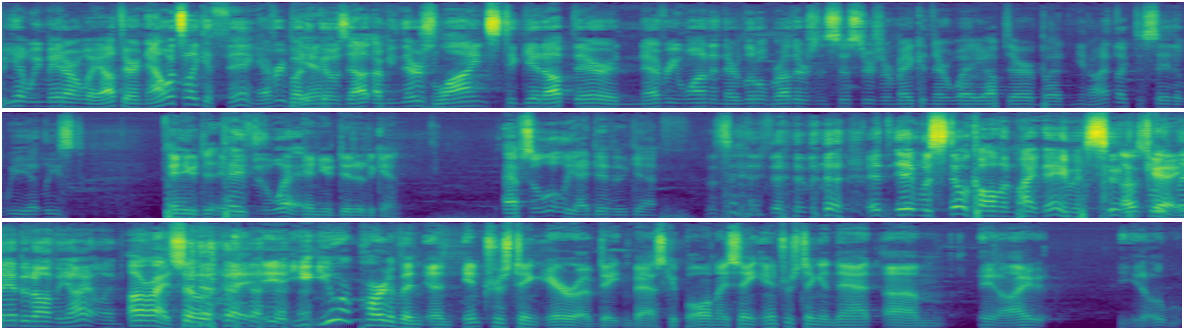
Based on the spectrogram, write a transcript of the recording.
but yeah, we made our way out there. Now it's like a thing. Everybody Yeah. goes out. I mean, there's lines to get up there, and everyone and their little brothers and sisters are making their way up there. But you know, I'd like to say that we at least And you paved, did, and paved you- the way. And you did it again. Absolutely, I did it again. it, it was still calling my name as soon as Okay. we landed on the island. All right, so uh, you, you were part of an, an interesting era of Dayton basketball, and I say interesting in that um, you know I you know,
